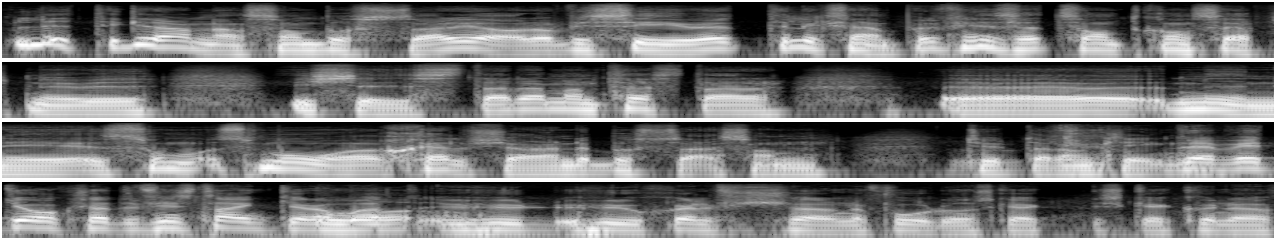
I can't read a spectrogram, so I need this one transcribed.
lite grann som bussar gör. Och vi ser ju till exempel, det finns ett sådant koncept nu i, i Kista där man testar eh, mini, små självkörande bussar som tutar omkring. Det vet jag också att det finns tankar om och, att hur, hur självkörande fordon ska, ska kunna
